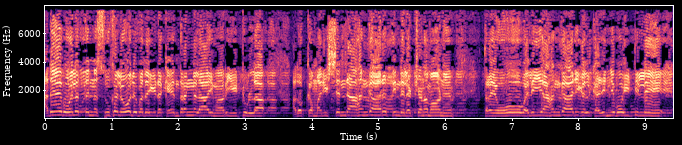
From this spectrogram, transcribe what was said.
അതേപോലെ തന്നെ സുഖലോലുപതയുടെ കേന്ദ്രങ്ങളായി മാറിയിട്ടുള്ള അതൊക്കെ മനുഷ്യന്റെ അഹങ്കാരത്തിന്റെ ലക്ഷണമാണ്. എത്രയോ വലിയ അഹങ്കാരികൾ കഴിഞ്ഞു പോയിട്ടില്ലേ?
